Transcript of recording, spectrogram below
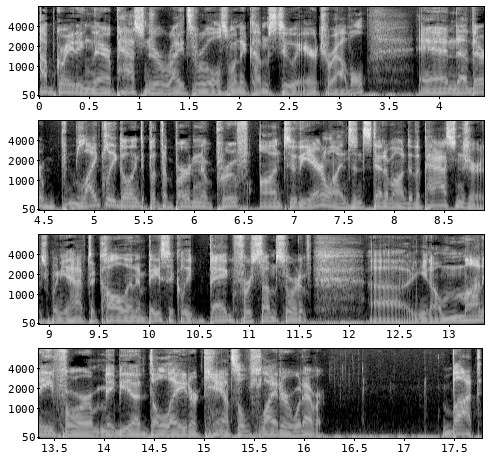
upgrading their passenger rights rules when it comes to air travel. And uh, they're likely going to put the burden of proof onto the airlines instead of onto the passengers when you have to call in and basically beg for some sort of, uh, you know, money for maybe a delayed or canceled flight or whatever. But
